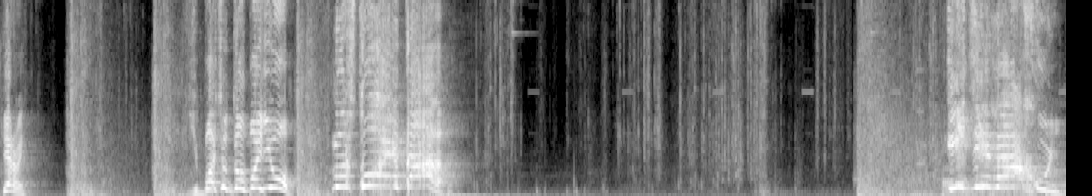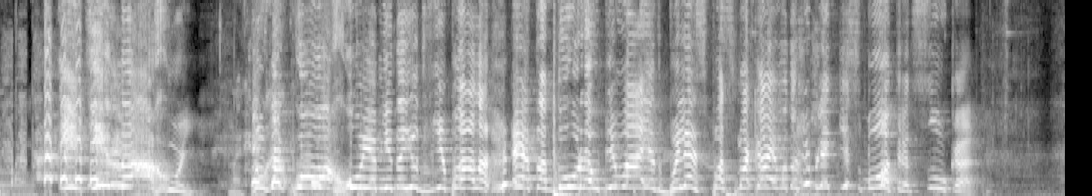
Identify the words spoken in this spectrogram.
Первый. Ебать, он долбоеб! Ну что это? Иди нахуй! Иди нахуй! Ну какого хуя мне дают въебало? Эта дура убивает, блядь, спасмака его даже, блядь, не смотрят, сука!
